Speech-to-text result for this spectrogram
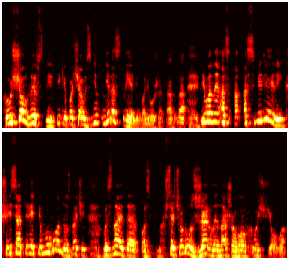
Хрущов не встиг, тільки почав з ним, не розстрілювали вже тоді. І вони ос- а- і к 63-му году, значить, ви знаєте, по 64-му зжерли нашого Хрущова.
